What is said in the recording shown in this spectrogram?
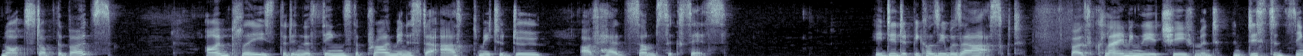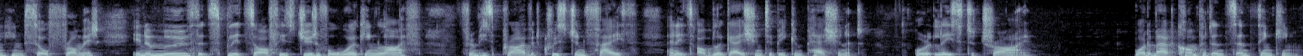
Not stop the boats? I'm pleased that in the things the Prime Minister asked me to do, I've had some success. He did it because he was asked, both claiming the achievement and distancing himself from it in a move that splits off his dutiful working life from his private Christian faith and its obligation to be compassionate, or at least to try. What about competence and thinking?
